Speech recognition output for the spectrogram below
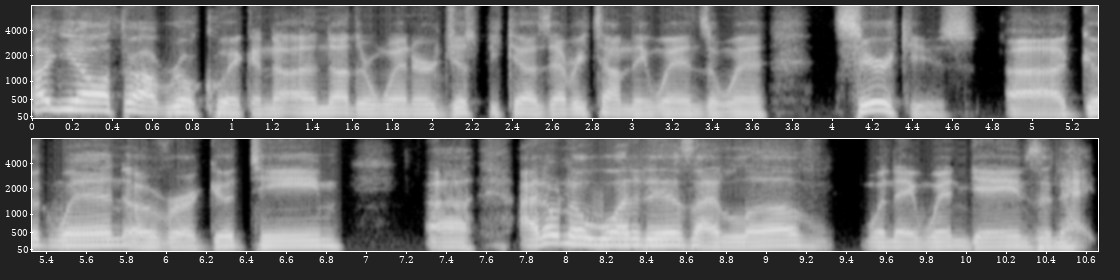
Uh, you know, I'll throw out real quick an- another winner just because every time they win's a win. Syracuse, uh, good win over a good team. Uh, I don't know what it is. I love when they win games and that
